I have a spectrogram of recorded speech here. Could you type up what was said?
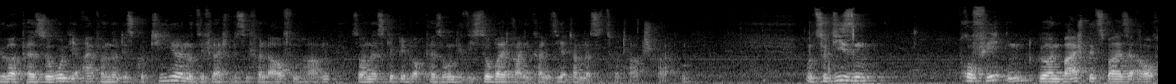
über Personen, die einfach nur diskutieren und sie vielleicht ein bisschen verlaufen haben, sondern es gibt eben auch Personen, die sich so weit radikalisiert haben, dass sie zur Tat schreiten. Und zu diesen Propheten gehören beispielsweise auch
